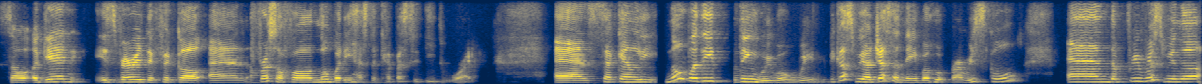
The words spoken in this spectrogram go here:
So again, it's very difficult. And first of all, nobody has the capacity to write. And secondly, nobody think we will win because we are just a neighborhood primary school. And the previous winner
